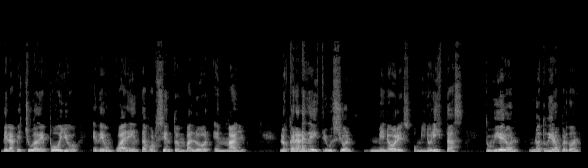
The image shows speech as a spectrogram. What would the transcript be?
de la pechuga de pollo eh, de un 40% en valor en mayo. Los canales de distribución menores o minoristas tuvieron, no tuvieron perdón,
